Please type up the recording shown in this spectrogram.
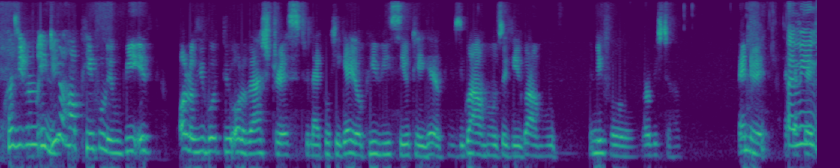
Because you know, hmm. do you know how painful it would be if all of you go through all of that stress to like, okay, get your PVC, okay, get your PVC, go out and vote, okay, go out and vote. Only for rubbish to happen. Anyway, like I mean,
